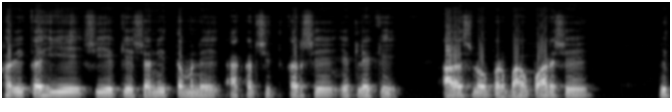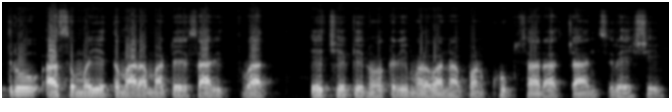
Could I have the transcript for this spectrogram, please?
ફરી કહીએ છીએ કે શનિ તમને આકર્ષિત કરશે એટલે કે આળસનો પ્રભાવ પાડશે. મિત્રો, આ સમયે તમારા માટે સારી વાત એ છે કે નોકરી મળવાના પણ ખૂબ સારા ચાન્સ રહેશે.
